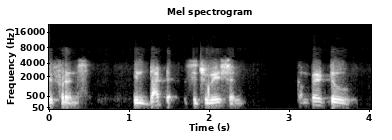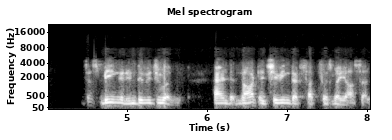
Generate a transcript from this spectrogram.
difference in that situation compared to just being an individual and not achieving that success by yourself?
